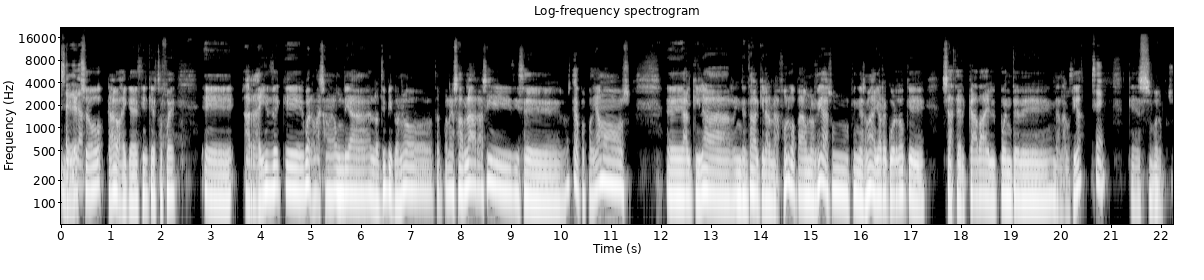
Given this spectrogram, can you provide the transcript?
Sí, de hecho, claro, hay que decir que esto fue eh, a raíz de que, bueno, más un día lo típico, ¿no? Te pones a hablar así y dices, hostia, pues podíamos eh, alquilar, intentar alquilar una furgo para unos días, un fin de semana. Yo recuerdo que se acercaba el puente de, de Andalucía, Sí. Que es, bueno, pues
